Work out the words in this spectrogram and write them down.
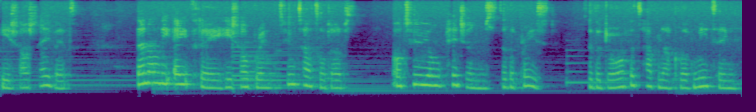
he shall shave it. Then on the eighth day he shall bring two turtle doves or two young pigeons to the priest to the door of the tabernacle of meeting.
